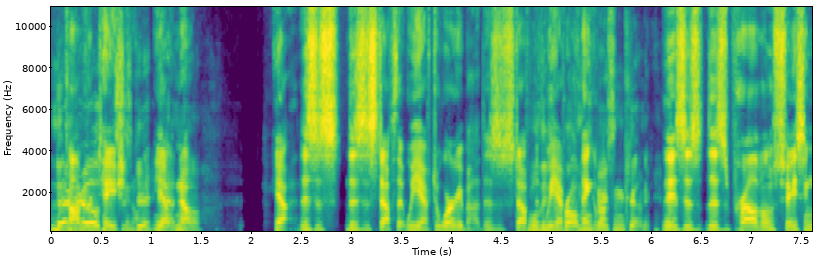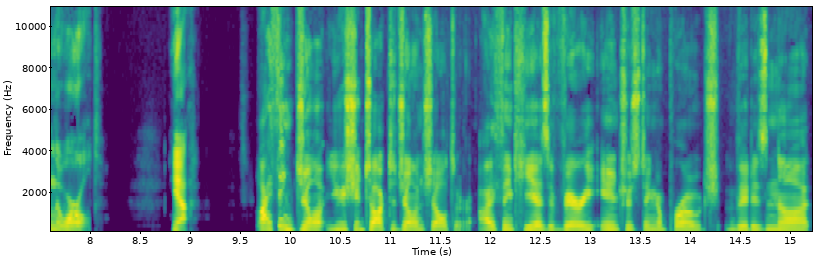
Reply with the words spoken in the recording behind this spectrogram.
No, no, no, confrontational. good. Yeah, no. Yeah, this is this is stuff that we have to worry about. This is stuff Well, that we have to think about. facing the county. This is this is problems facing the world. Yeah. I think John, you should talk to John Shelter. I think he has a very interesting approach that is not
